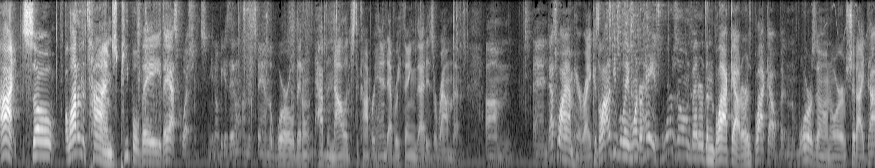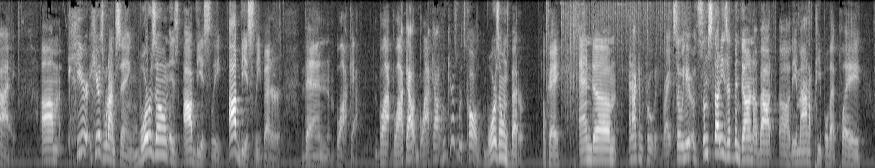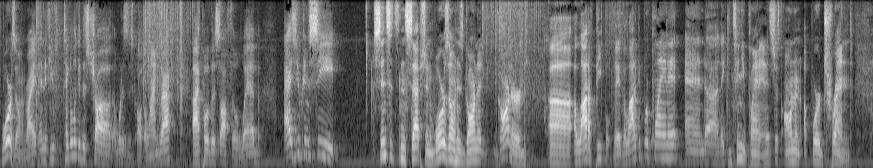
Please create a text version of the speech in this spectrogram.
All right, so a lot of the times people they they ask questions, you know, because they don't understand the world, they don't have the knowledge to comprehend everything that is around them. Um, and that's why I'm here, right? Because a lot of people they wonder, hey, is Warzone better than Blackout, or is Blackout better than Warzone, or should I die? Um, here, here's what I'm saying: Warzone is obviously, obviously better than Blackout. Black, Blackout, Blackout. Who cares what it's called? Warzone's better okay and um, and i can prove it right? So here some studies have been done about uh, the amount of people that play warzone right? And if you take a look at this chart what is this called? The line graph? I pulled this off the web. As you can see since its inception warzone has garnered garnered uh, a lot of people. They've a lot of people are playing it and uh, they continue playing it and it's just on an upward trend.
